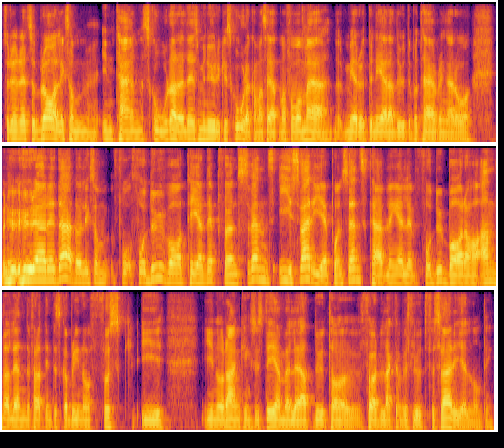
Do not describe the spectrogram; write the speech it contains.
Så det är en rätt så bra liksom, intern skola, det är som en yrkesskola kan man säga att man får vara med mer rutinerad ute på tävlingar. Och, men hur, hur är det där då liksom, får, får du vara TD för en svensk, i Sverige på en svensk tävling eller får du bara ha andra länder för att det inte ska bli något fusk i, i något rankingsystem eller att du tar fördelaktiga beslut för Sverige eller någonting?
